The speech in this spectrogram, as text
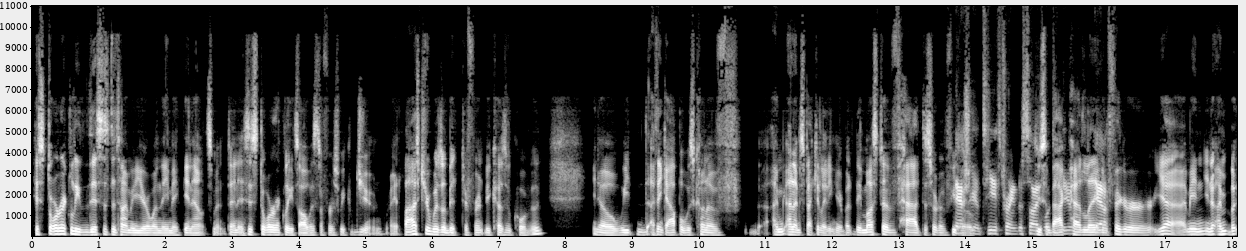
historically this is the time of year when they make the announcement. And historically it's always the first week of june right? Last year was a bit different because of covid. You know we i think apple was kind of i'm and i'm speculating here but they must have had to sort of you gnashing know, teeth trying to decide do some backpedaling yeah. and figure yeah i mean you know i'm but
